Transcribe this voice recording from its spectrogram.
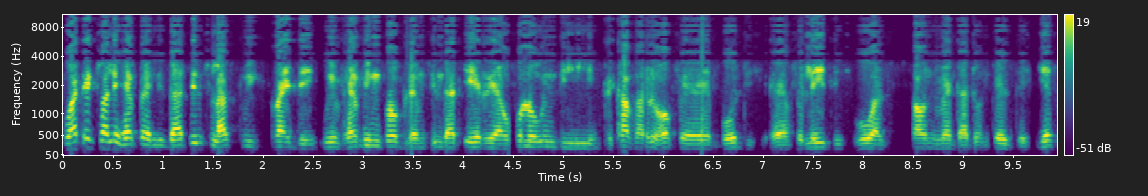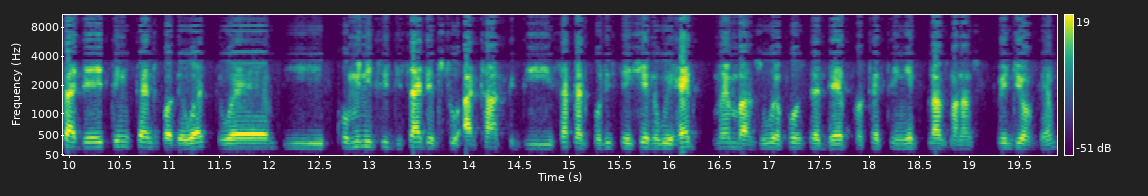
what actually happened is that since last week, Friday, we've having problems in that area following the recovery of a body of a lady who was found murdered on Thursday. Yesterday, things turned for the west where the community decided to attack the Satellite police station. We had members who were posted there protecting it, plus minus 20 of them.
